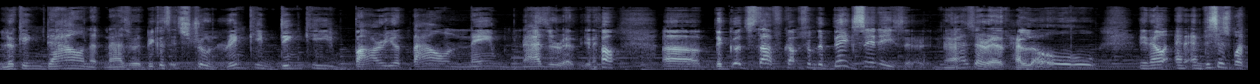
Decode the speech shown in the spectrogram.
Looking down at Nazareth because it's true, rinky dinky barrio town named Nazareth. You know, uh, the good stuff comes from the big cities. Nazareth, hello. You know, and, and this is what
